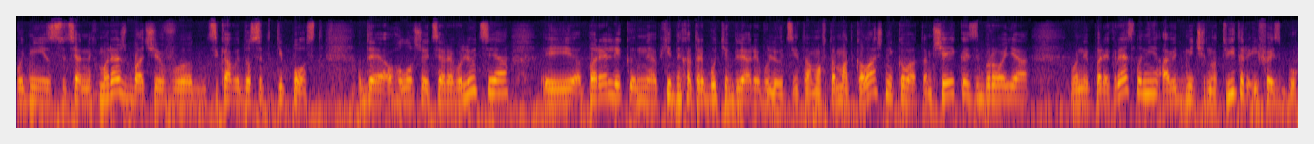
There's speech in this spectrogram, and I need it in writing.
В одній з соціальних мереж бачив е, цікавий досить таки пост, де оголошується революція і перелік необхідних атрибутів для революції. Там автомат Калашнікова, там ще якась зброя. Вони перекреслені, а відмічено Твіттер і Фейсбук.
